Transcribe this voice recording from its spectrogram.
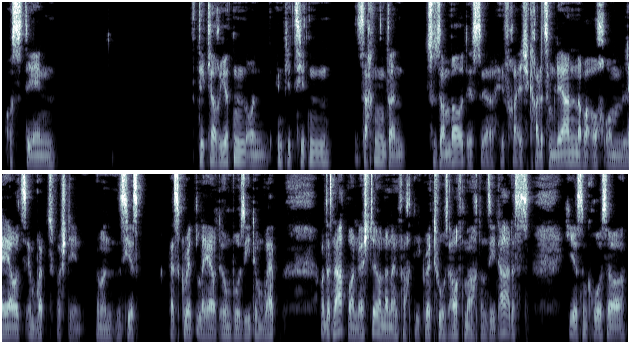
aus den deklarierten und impliziten Sachen dann zusammenbaut, ist sehr hilfreich, gerade zum Lernen, aber auch um Layouts im Web zu verstehen. Wenn man ein CSS-Grid-Layout irgendwo sieht im Web und das nachbauen möchte und dann einfach die Grid-Tools aufmacht und sieht, ah, das hier ist ein großer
